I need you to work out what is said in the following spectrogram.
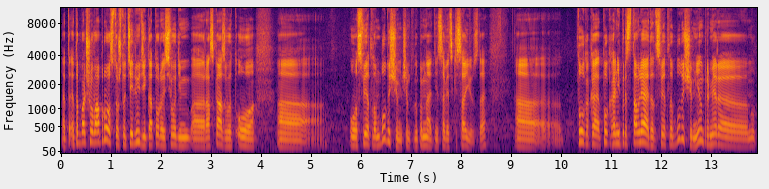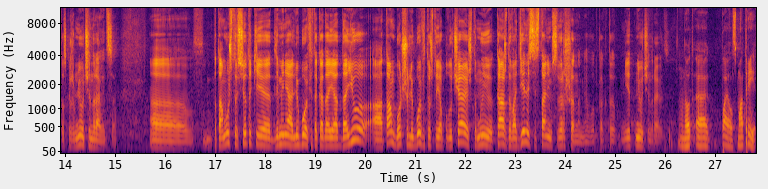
Это, это большой вопрос, то, что те люди, которые сегодня э, рассказывают о, э, о светлом будущем, чем-то напоминает не Советский Союз, да, э, то, как, то, как они представляют это светлое будущее, мне, например, э, ну, так скажем, не очень нравится. Э, потому что все-таки для меня любовь это когда я отдаю, а там больше любовь это то, что я получаю, что мы каждый в отдельности станем совершенными. Вот как-то мне это не очень нравится. Ну вот, э, Павел, смотри,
